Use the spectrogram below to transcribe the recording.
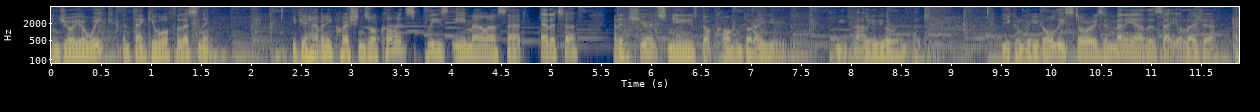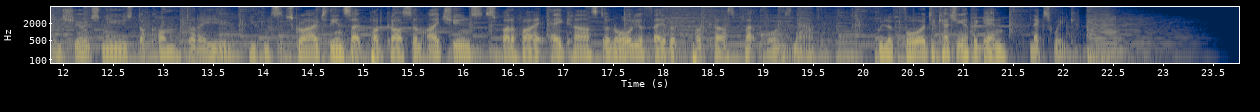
Enjoy your week, and thank you all for listening. If you have any questions or comments, please email us at editor at insurancenews.com.au. We value your input. You can read all these stories and many others at your leisure at insurancenews.com.au. You can subscribe to the Insight podcast on iTunes, Spotify, Acast, and all your favorite podcast platforms now. We look forward to catching up again next week.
